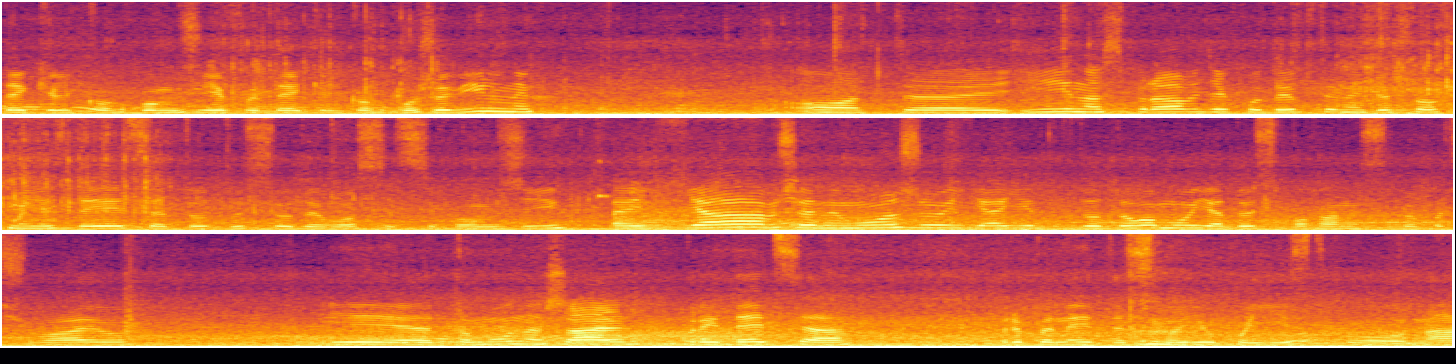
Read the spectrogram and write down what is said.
декількох бомжів і декількох божевільних. От, е, і насправді, куди б ти не пішов, мені здається, тут усюди в Осиці бомжі. Е, Я вже не можу, я їду додому, я досі погано себе почуваю. І тому, на жаль, прийдеться припинити свою поїздку на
